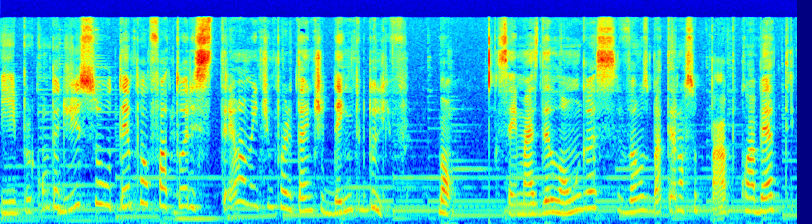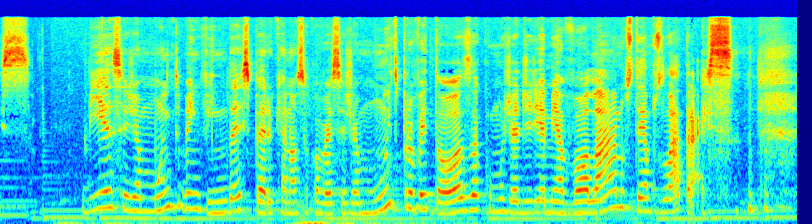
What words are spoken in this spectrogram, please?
e por conta disso, o tempo é um fator extremamente importante dentro do livro. Bom, sem mais delongas, vamos bater nosso papo com a Beatriz. Bia, seja muito bem-vinda. Espero que a nossa conversa seja muito proveitosa, como já diria minha avó lá nos tempos lá atrás.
